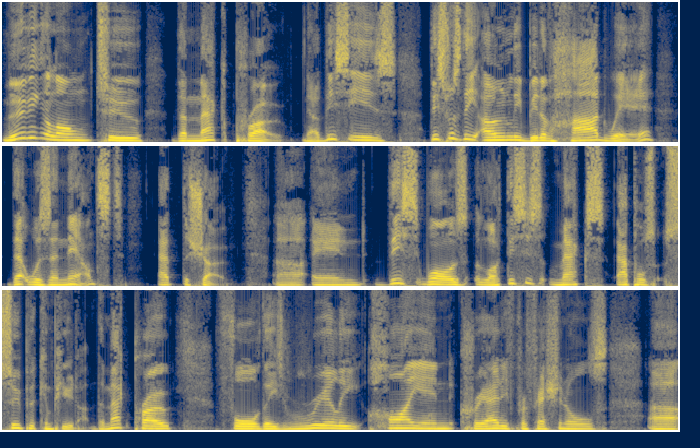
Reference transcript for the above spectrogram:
Moving along to the Mac Pro. Now this is this was the only bit of hardware that was announced at the show. Uh, and this was like this is Mac's Apple's supercomputer, the Mac Pro, for these really high-end creative professionals. Uh,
